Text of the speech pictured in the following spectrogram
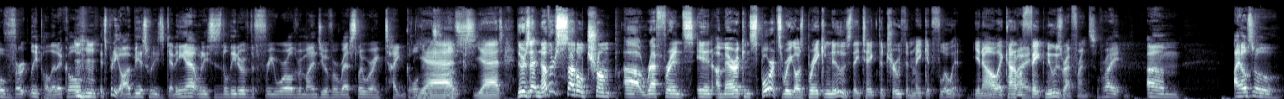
overtly political Mm-hmm. it's pretty obvious what he's getting at when he says the leader of the free world reminds you of a wrestler wearing tight golden Yes, trunks yes. There's another subtle Trump uh, reference in American sports where he goes, "Breaking news: They take the truth and make it fluid." You know, like kind of a fake news reference. Right. Um, I also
